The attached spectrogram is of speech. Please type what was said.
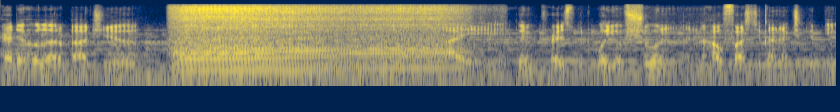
Heard a whole lot about you. I'm impressed with what you've shown and how fast you can actually be.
